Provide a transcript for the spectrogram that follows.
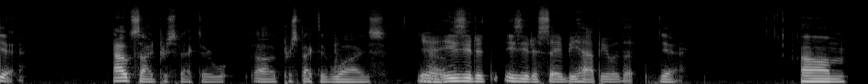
Yeah, outside perspective, uh, perspective wise. Yeah, know. easy to easy to say. Be happy with it. Yeah. Um,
